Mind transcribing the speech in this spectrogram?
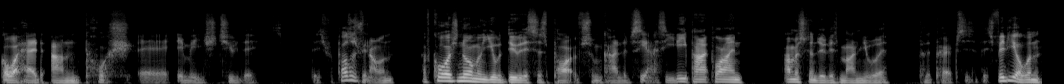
go ahead and push an image to this, this repository now. And of course, normally you would do this as part of some kind of CI/CD pipeline. I'm just going to do this manually for the purposes of this video. And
